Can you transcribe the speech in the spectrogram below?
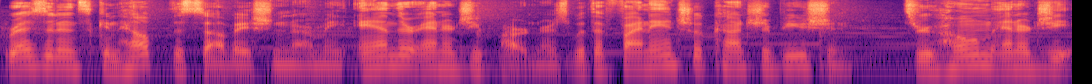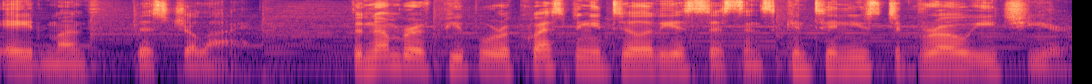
Residents can help the Salvation Army and their energy partners with a financial contribution through Home Energy Aid Month this July. The number of people requesting utility assistance continues to grow each year.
